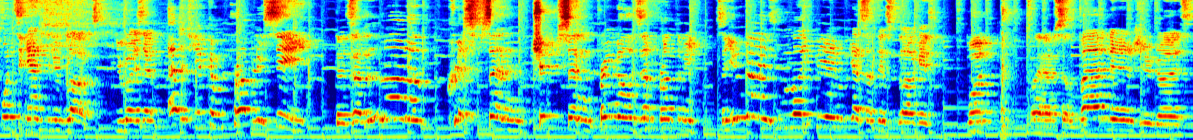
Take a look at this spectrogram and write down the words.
once again to do vlogs. You guys have, as you can probably see, there's a lot of crisps and chips and Pringles in front of me. So you guys might be able to guess what this vlog is. But I have some bad news, you guys.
